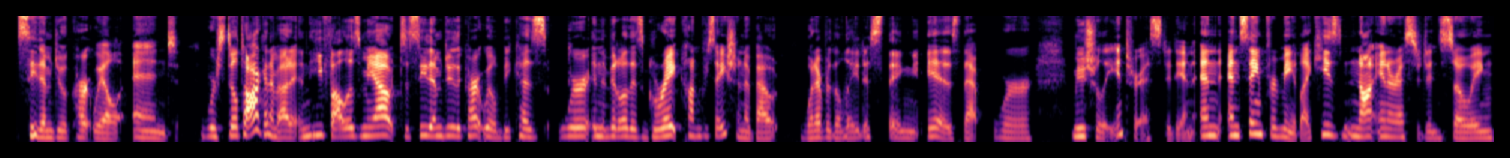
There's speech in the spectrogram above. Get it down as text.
see them do a cartwheel. And we're still talking about it. And he follows me out to see them do the cartwheel because we're in the middle of this great conversation about whatever the latest thing is that we're mutually interested in. And and same for me. Like he's not interested in sewing.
